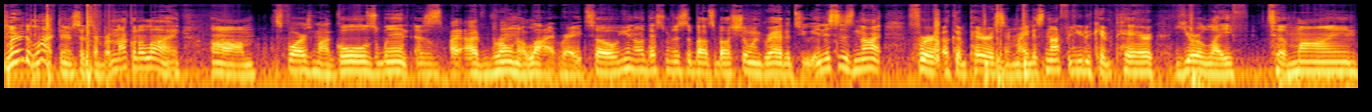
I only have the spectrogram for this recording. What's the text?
learned a lot during September. I'm not gonna lie. Um, as far as my goals went, as I, have grown a lot, right? So you know that's what it's about. It's about showing gratitude, and this is not for a comparison, right? It's not for you to compare your life to mine.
